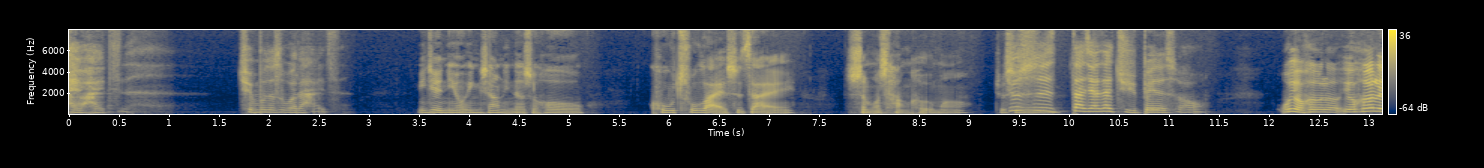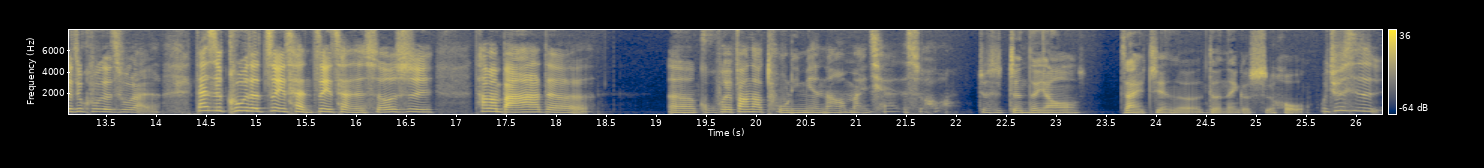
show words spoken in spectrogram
还有孩子，全部都是为了孩子。明姐，你有印象？你那时候哭出来是在什么场合吗？就是大家在举杯的时候，我有喝了，有喝了就哭得出来了。但是哭的最惨、最惨的时候是他们把他的呃骨灰放到土里面，然后埋起来的时候，就是真的要再见了的那个时候。我就是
